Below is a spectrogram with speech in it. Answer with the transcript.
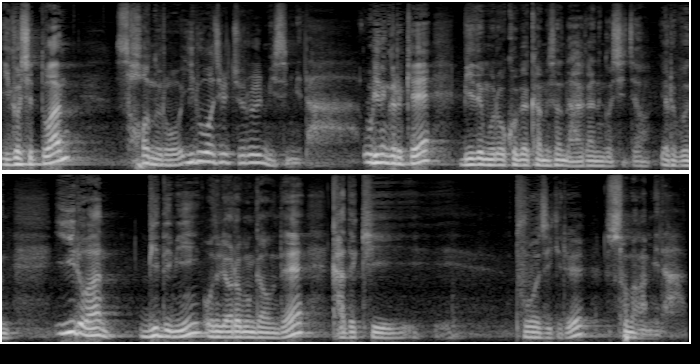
이것이 또한 선으로 이루어질 줄을 믿습니다. 우리는 그렇게 믿음으로 고백하면서 나아가는 것이죠. 여러분 이러한 믿음이 오늘 여러분 가운데 가득히 부어지기를 소망합니다.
